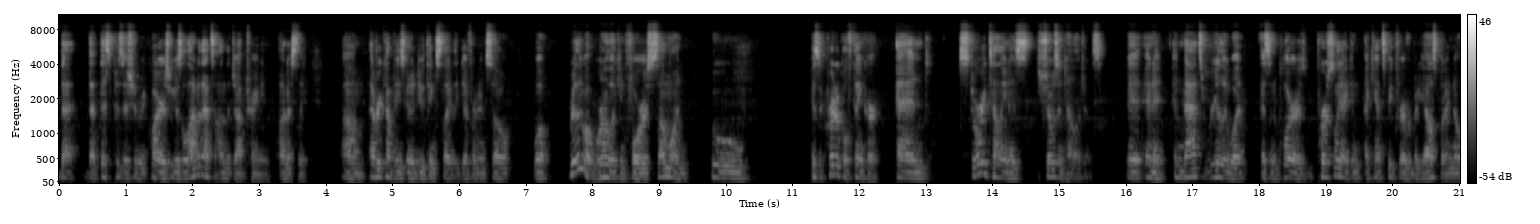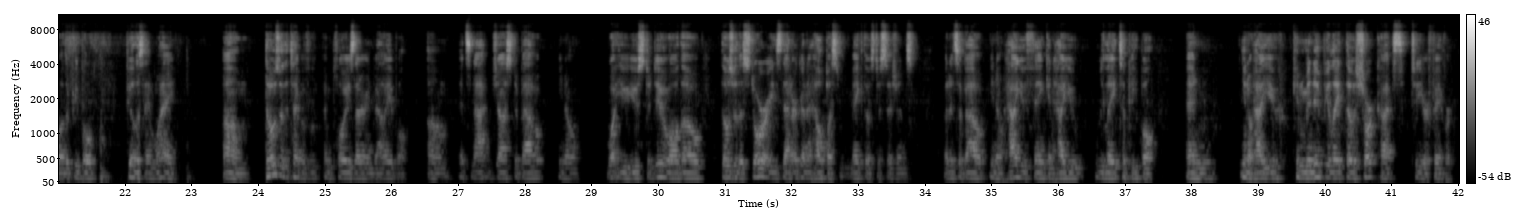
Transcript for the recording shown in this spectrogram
that that this position requires because a lot of that's on the job training honestly. Um, every company is going to do things slightly different. And so well really what we're looking for is someone who is a critical thinker and storytelling is shows intelligence and it and that's really what as an employer is personally i can i can't speak for everybody else but i know other people feel the same way. Um, those are the type of employees that are invaluable. Um, it's not just about you know what you used to do although those are the stories that are going to help us make those decisions but it's about you know how you think and how you relate to people and you know how you can manipulate those shortcuts to your favor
